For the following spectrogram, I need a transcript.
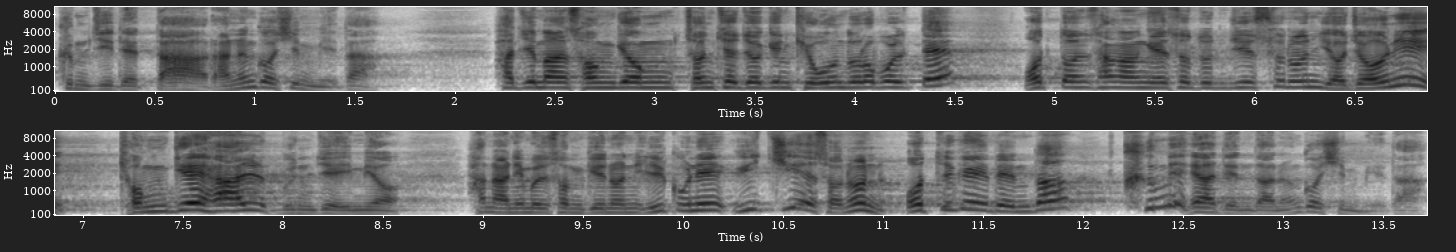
금지됐다라는 것입니다. 하지만 성경 전체적인 교훈으로 볼 때 어떤 상황에서든지 술은 여전히 경계할 문제이며 하나님을 섬기는 일꾼의 위치에서는 어떻게 해야 된다? 금해야 된다는 것입니다.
